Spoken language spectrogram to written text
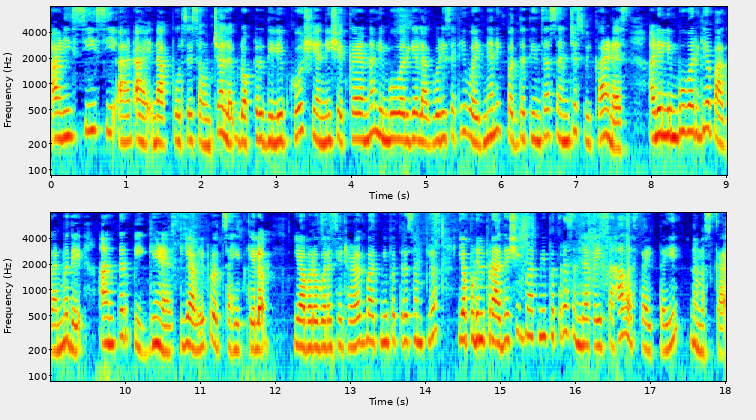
आणि सी सी आर आय नागपूरचे संचालक डॉक्टर दिलीप घोष यांनी शेतकऱ्यांना लिंबूवर्गीय लागवडीसाठी वैज्ञानिक पद्धतींचा संच स्वीकारण्यास आणि लिंबूवर्गीय बागांमध्ये आंतरपीक घेण्यास यावेळी प्रोत्साहित केलं. याबरोबरच हे ठळक बातमीपत्र संपलं. यापुढील प्रादेशिक बातमीपत्र संध्याकाळी सहा वाजता ऐकता येईल. नमस्कार.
